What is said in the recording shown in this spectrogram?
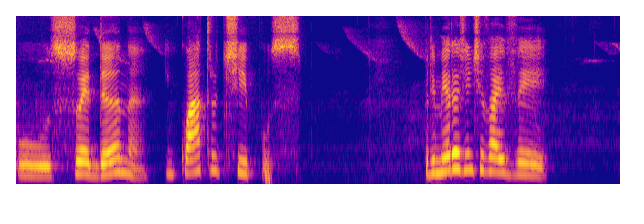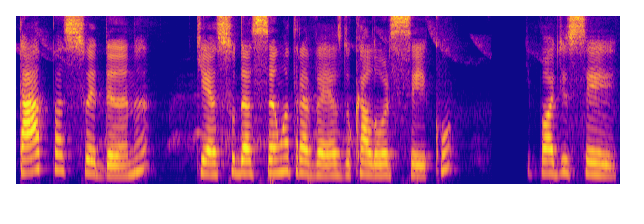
o Suedana em quatro tipos. Primeiro a gente vai ver tapa suedana, que é a sudação através do calor seco, que pode ser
